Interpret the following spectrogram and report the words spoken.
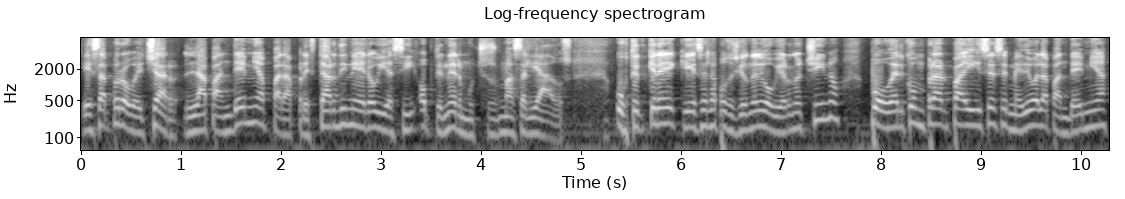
es aprovechar la pandemia para prestar dinero y así obtener muchos más aliados. ¿Usted cree que esa es la posición del gobierno chino? ¿Poder comprar países en medio de la pandemia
